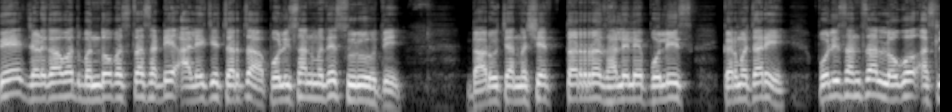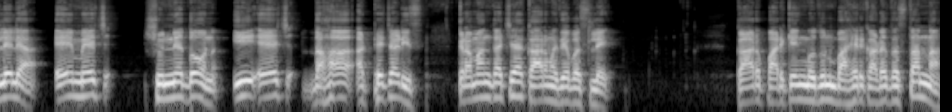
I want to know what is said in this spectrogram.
ते जळगावात बंदोबस्तासाठी आल्याची चर्चा पोलिसांमध्ये सुरू होती. दारूच्या नशेत तर्र झालेले पोलीस कर्मचारी पोलिसांचा लोगो असलेल्या एम एच शून्य दोन ई एच दहा अठ्ठेचाळीस क्रमांकाच्या कारमध्ये बसले. कार पार्किंगमधून बाहेर काढत असताना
